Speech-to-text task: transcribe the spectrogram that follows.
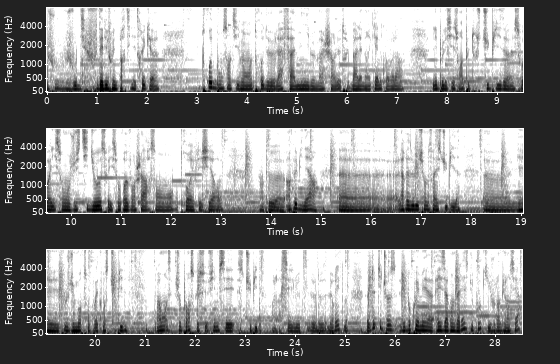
je, vous, je, vous, je, vous, délivre une partie des trucs. trop de bons sentiments, trop de la famille, le machin, le truc bah, à l'américaine, quoi, voilà les policiers sont un peu tous stupides, soit ils sont juste idiots, soit ils sont revanchards sans trop réfléchir, euh, un peu, euh, un peu binaire. Euh, la résolution de fin est stupide. les touches d'humour sont complètement stupides. Vraiment, je pense que ce film c'est stupide. Voilà, c'est le, rythme. Euh, deux petites choses. J'ai beaucoup aimé Aiza Gonzalez du coup qui joue l'ambulancière.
